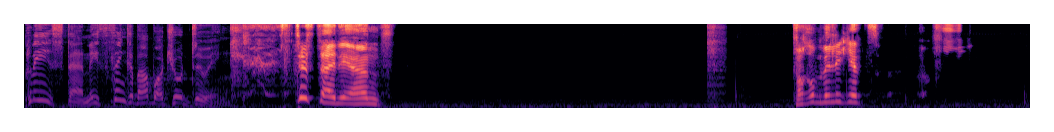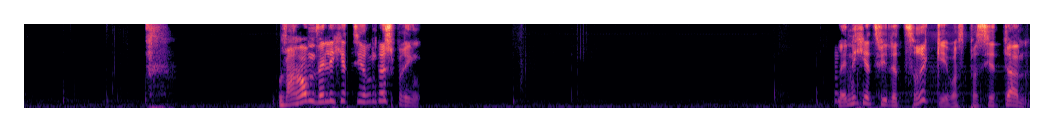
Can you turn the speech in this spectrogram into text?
Please, Stanley, think about what you're doing. Ist das dein Ernst? Warum will ich jetzt... Warum will ich jetzt hier runterspringen? Wenn ich jetzt wieder zurückgehe, was passiert dann?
